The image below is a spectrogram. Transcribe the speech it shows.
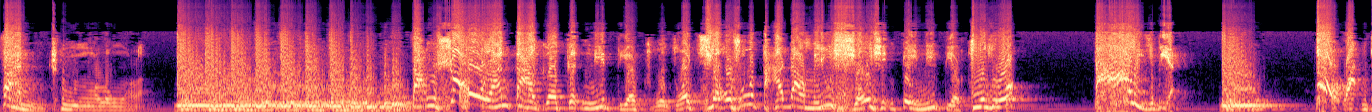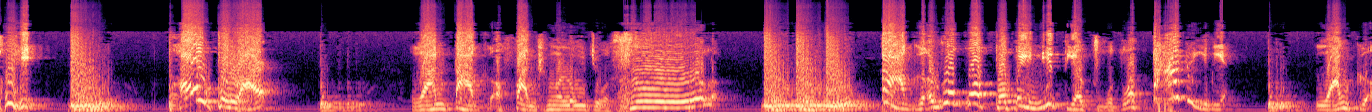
范成龙了。当时候俺大哥跟你爹朱佐交手打仗，没有小心被你爹朱佐。打了一遍，抱弯突起，跑不远，俺大哥范成龙就死了。大哥如果不被你爹朱佐打这一遍，俺哥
